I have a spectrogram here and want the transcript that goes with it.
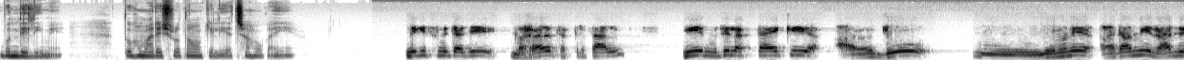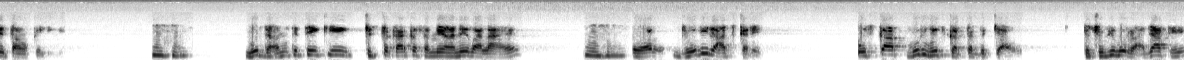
बुंदेली में तो हमारे श्रोताओं के लिए अच्छा होगा ये। देखिए सुनीता जी महाराजा छत्रसाल ये मुझे लगता है कि जो उन्होंने आगामी राजनेताओं के लिए हम्म, हम्म। वो जानते थे कि किस प्रकार का समय आने वाला है। और जो भी राज करे, उसका मूलभूत कर्तव्य क्या हो? तो चूँकि वो राजा थे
